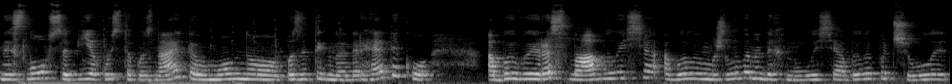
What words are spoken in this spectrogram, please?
несло в собі якусь таку, знаєте, умовно позитивну енергетику, аби ви розслабилися, аби ви, можливо, надихнулися, аби ви почули,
